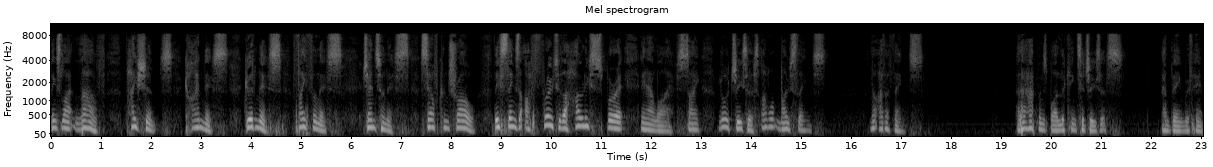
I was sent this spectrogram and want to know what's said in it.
Things like love, patience, kindness, goodness, faithfulness, gentleness, self control, these things that are fruit of the Holy Spirit in our lives. Say, Lord Jesus, I want those things, not other things. And that happens by looking to Jesus and being with Him.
